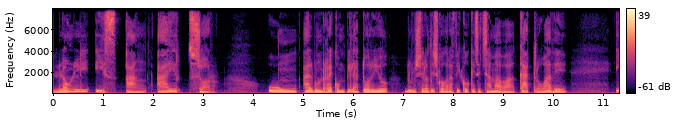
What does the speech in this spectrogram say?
Lonely is an Air Sore, un álbum recompilatorio dun selo discográfico que se chamaba 4AD e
